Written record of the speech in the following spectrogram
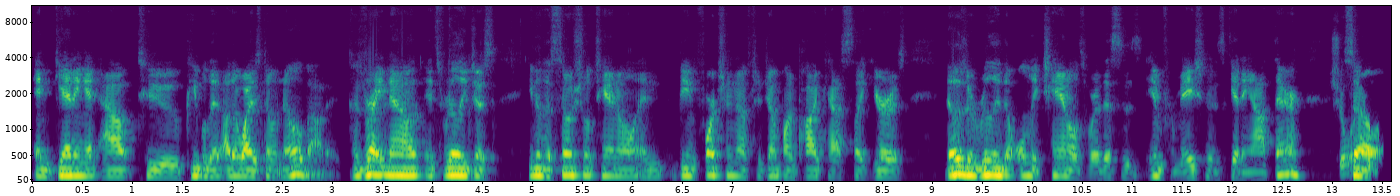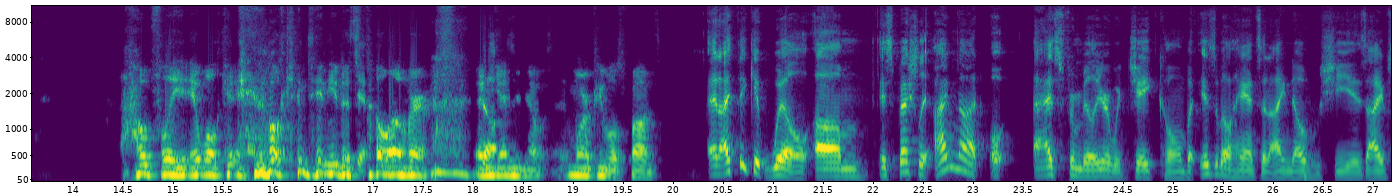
and getting it out to people that otherwise don't know about it because right now it's really just you know the social channel and being fortunate enough to jump on podcasts like yours those are really the only channels where this is information is getting out there sure so hopefully it will it will continue to yeah. spill over and no. get into more people's phones and I think it will. Um, especially, I'm not as familiar with Jake Cohn, but Isabel Hansen, I know who she is. I've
